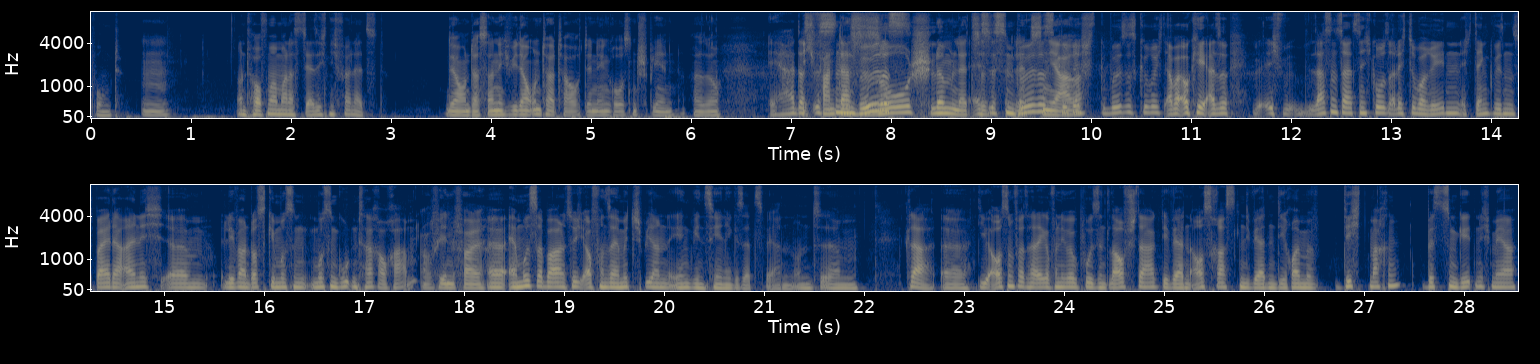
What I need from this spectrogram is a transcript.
Punkt. Mhm. Und hoffen wir mal, dass der sich nicht verletzt. Ja, und dass er nicht wieder untertaucht in den großen Spielen. Also. Ja, das ich ist fand das böses, so schlimm letztes, es ist ein böses Gerücht, böses Gerücht. Aber okay, also ich lass uns da jetzt nicht großartig drüber reden. Ich denke, wir sind uns beide einig, ähm, Lewandowski muss, ein, muss einen guten Tag auch haben. Auf jeden Fall. Äh, er muss aber natürlich auch von seinen Mitspielern irgendwie in Szene gesetzt werden. Und ähm, klar, äh, die Außenverteidiger von Liverpool sind laufstark, die werden ausrasten, die werden die Räume dicht machen, bis zum geht nicht mehr.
